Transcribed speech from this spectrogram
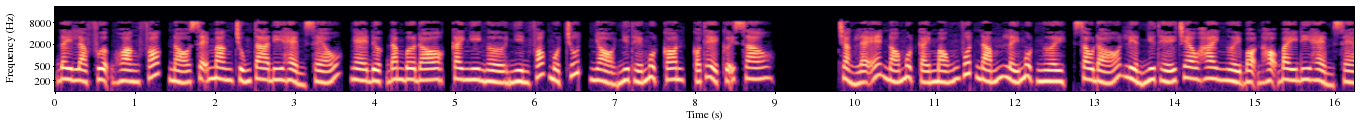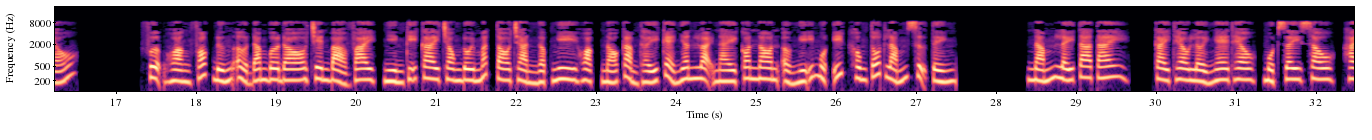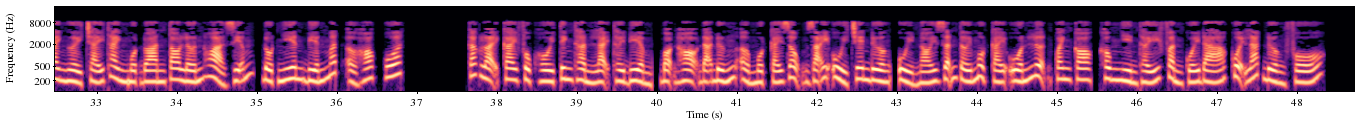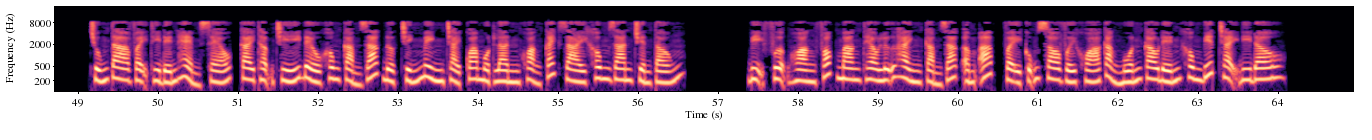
Đây là Phượng Hoàng Phóc, nó sẽ mang chúng ta đi hẻm xéo, nghe được Dumbledore, cai nghi ngờ nhìn Phóc một chút, nhỏ như thế một con, có thể cưỡi sao? Chẳng lẽ nó một cái móng vuốt nắm lấy một người, sau đó liền như thế treo hai người bọn họ bay đi hẻm xéo? Phượng Hoàng Phóc đứng ở Dumbledore trên bả vai, nhìn kỹ cai trong đôi mắt to tràn ngập nghi hoặc nó cảm thấy kẻ nhân loại này con non ở nghĩ một ít không tốt lắm sự tình. Nắm lấy ta tay. Cai theo lời nghe theo, một giây sau, hai người cháy thành một đoàn to lớn hỏa diễm, đột nhiên biến mất ở Hogwarts. Các loại cai phục hồi tinh thần lại thời điểm, bọn họ đã đứng ở một cái rộng rãi ủi trên đường, ủi nói dẫn tới một cái uốn lượn quanh co, không nhìn thấy phần cuối đá cuội lát đường phố. Chúng ta vậy thì đến hẻm xéo, cai thậm chí đều không cảm giác được chính mình trải qua một lần khoảng cách dài không gian truyền tống bị Phượng Hoàng Phóc mang theo lữ hành cảm giác ấm áp, vậy cũng so với khóa cảng muốn cao đến không biết chạy đi đâu.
